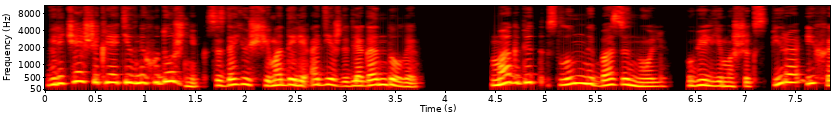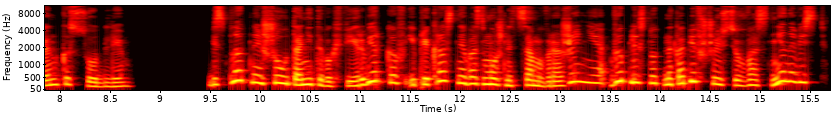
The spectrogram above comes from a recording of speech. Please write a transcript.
Величайший креативный художник, создающий модели одежды для гондолы, Макбет с лунной базы 0 Уильяма Шекспира и Хэнка Содли. Бесплатное шоу тонитовых фейерверков и прекрасная возможность самовыражения выплеснут накопившуюся в вас ненависть.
